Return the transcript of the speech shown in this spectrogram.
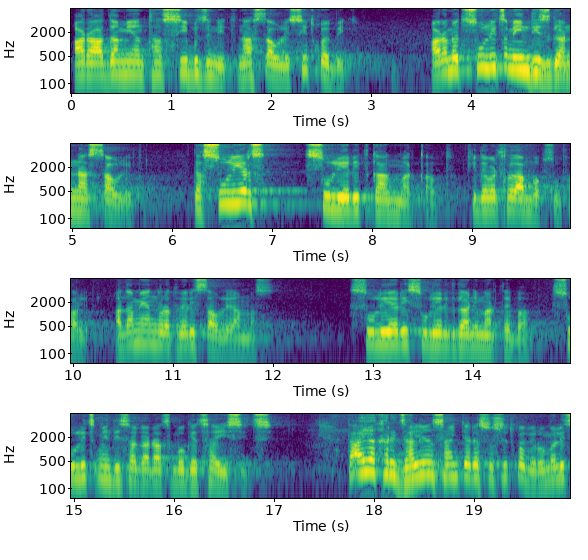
არა ადამიანთან სიბძნით, ნასწავლის სიტყვებით, არამედ სული წმინდისგან ნასწავლით და სულიერს სულიერით განმარტავთ. კიდევ ერთხელ ამბობს უფალი. ადამიანურად ვერ ისწავლე ამას. სულიერი სულიერით განიმარტება. სული წმინდისაგან რაც მოგეცა ისიც. და აი აქ არის ძალიან საინტერესო სიტყვები, რომელიც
